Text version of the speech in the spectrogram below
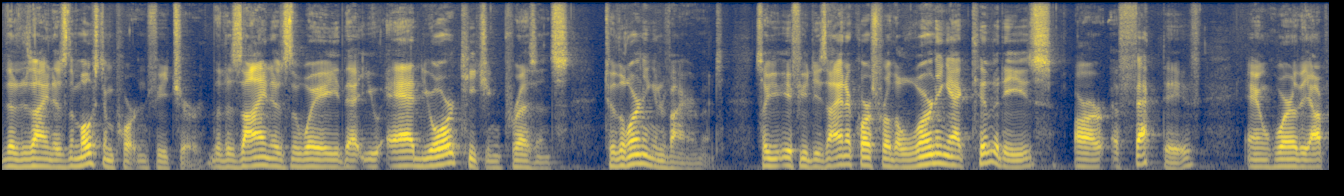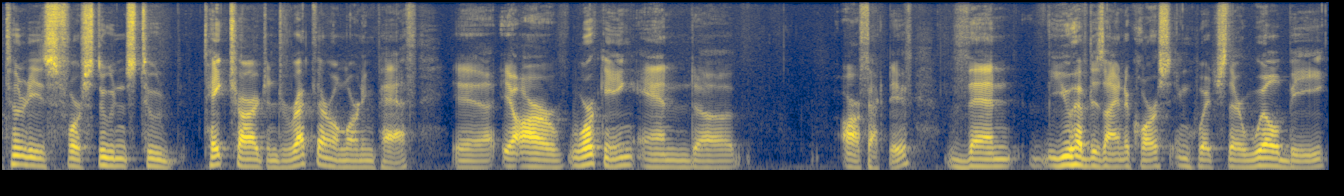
the design is the most important feature. The design is the way that you add your teaching presence to the learning environment. So you, if you design a course where the learning activities are effective and where the opportunities for students to take charge and direct their own learning path uh, are working and uh, are effective, then you have designed a course in which there will be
